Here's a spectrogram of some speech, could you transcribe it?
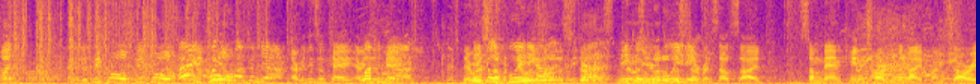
What? Just be cool. Be cool. Hey, be put cool. your weapon down. Everything's okay. Everything's Weapon okay. down. There was Nico's some. There was a little We got it. disturbance. Nico, there was a little bleeding. disturbance outside. Some man came in charge of the knife. I'm sorry.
